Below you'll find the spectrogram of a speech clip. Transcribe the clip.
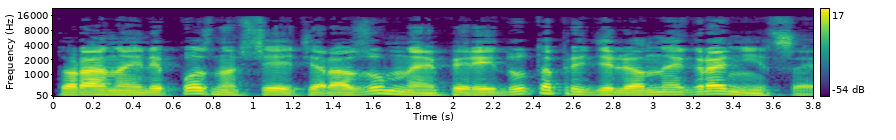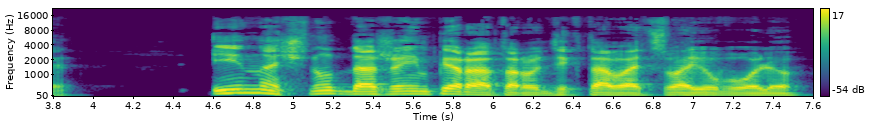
то рано или поздно все эти разумные перейдут определенные границы и начнут даже императору диктовать свою волю.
